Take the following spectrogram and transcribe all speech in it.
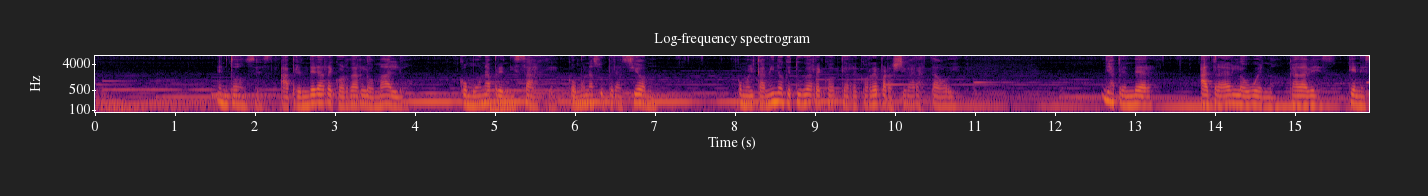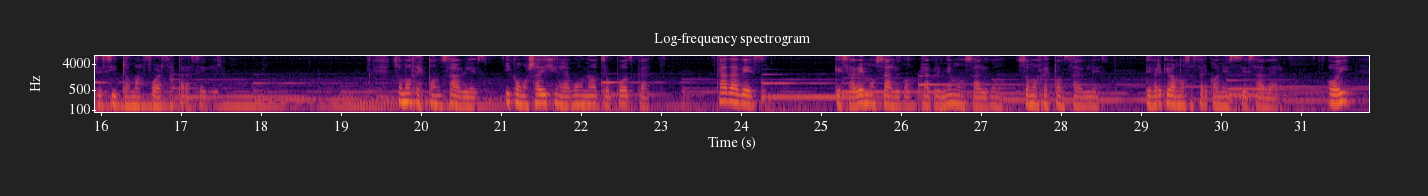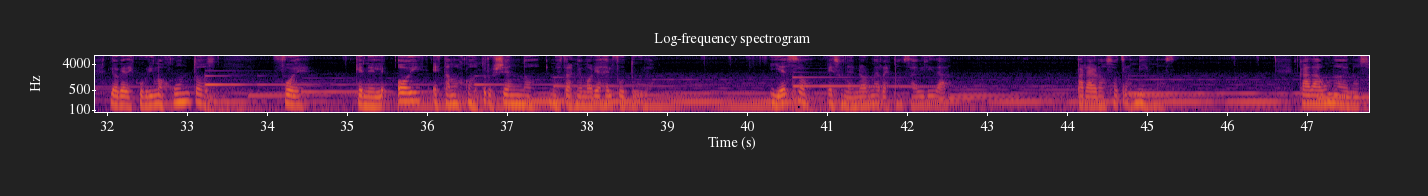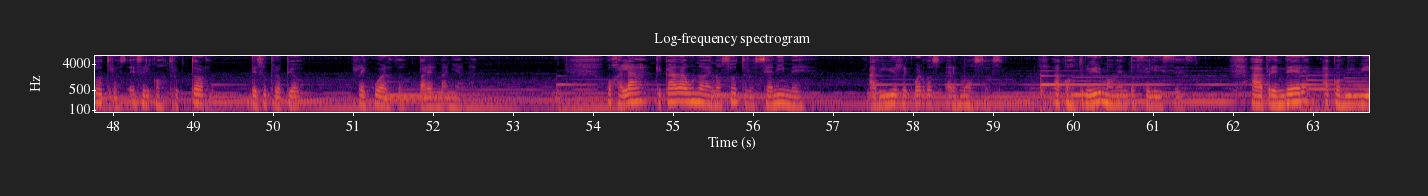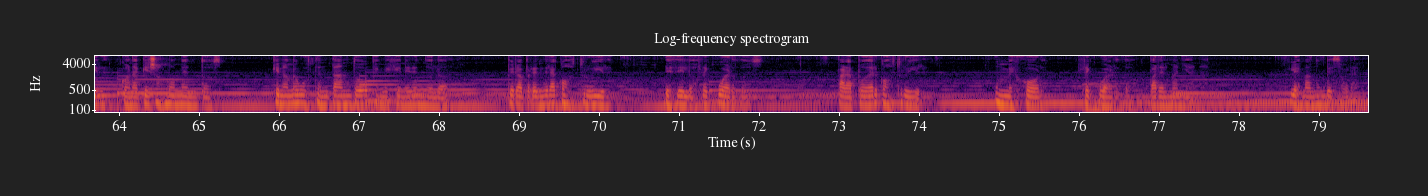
Entonces, aprender a recordar lo malo como un aprendizaje, como una superación, como el camino que tuve que recorrer para llegar hasta hoy. Y aprender a traer lo bueno cada vez que necesito más fuerzas para seguir. Somos responsables y como ya dije en algún otro podcast, cada vez que sabemos algo, que aprendemos algo, somos responsables de ver qué vamos a hacer con ese saber. Hoy lo que descubrimos juntos fue que en el hoy estamos construyendo nuestras memorias del futuro. Y eso es una enorme responsabilidad para nosotros mismos. Cada uno de nosotros es el constructor de su propio recuerdo para el mañana. Ojalá que cada uno de nosotros se anime a vivir recuerdos hermosos, a construir momentos felices, a aprender a convivir con aquellos momentos que no me gusten tanto o que me generen dolor, pero aprender a construir desde los recuerdos para poder construir un mejor recuerdo para el mañana. Les mando un beso grande.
